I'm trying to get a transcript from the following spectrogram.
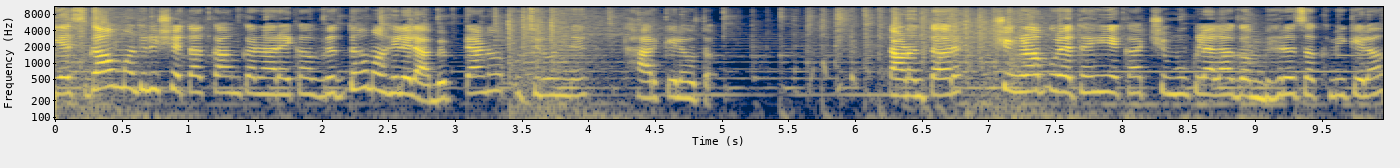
येसगाव मधील शेतात काम करणाऱ्या एका वृद्ध महिलेला बिबट्यानं उचलून ठार केलं होतं. त्यानंतर शिंगणापूर येथेही एका चिमुकल्याला गंभीर जखमी केलं.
